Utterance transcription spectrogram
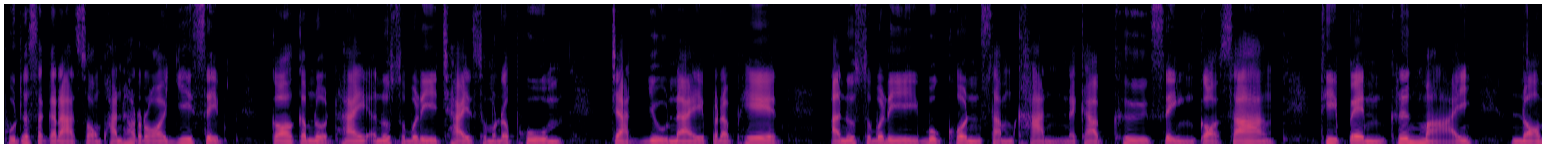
พุทธศักราช 2520 ก็กำหนดให้อนุสาวรีย์ชัยสมรภูมิ จัดอยู่ในประเภท อนุสาวรีย์บุคคลสำคัญนะครับคือสิ่งก่อสร้างที่เป็นเครื่องหมายน้อม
